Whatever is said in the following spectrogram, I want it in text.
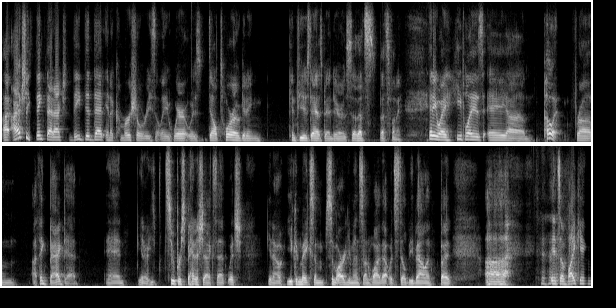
I, I actually think that actually they did that in a commercial recently where it was Del Toro getting confused as Banderas. So that's that's funny. Anyway, he plays a um, poet from I think Baghdad, and you know he's super Spanish accent, which you know you can make some some arguments on why that would still be valid, but. Uh, it's a Viking.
